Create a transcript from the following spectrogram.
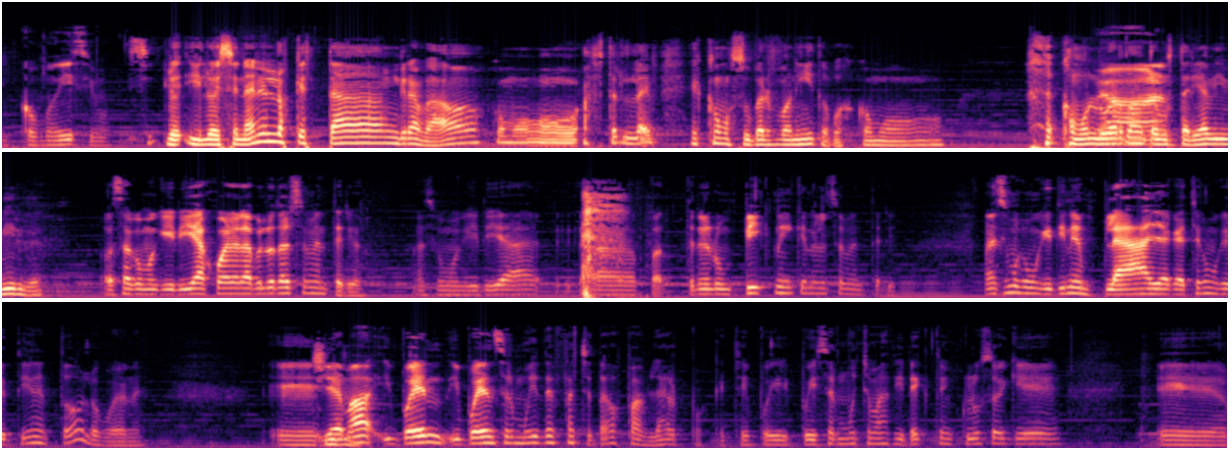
incomodísimo. Sí, Y los escenarios en los que están grabados como Afterlife es como súper bonito, pues como, como un lugar donde te gustaría vivir. güey. O sea, como que iría a jugar a la pelota al cementerio. Así como que iría a, pa- tener un picnic en el cementerio. Más como que tienen playa, ¿cachai? Como que tienen todos los weones. Eh, y además, y pueden, y pueden ser muy desfachatados para hablar, pues, ¿cachai? Puede, puede ser mucho más directo incluso que, eh,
